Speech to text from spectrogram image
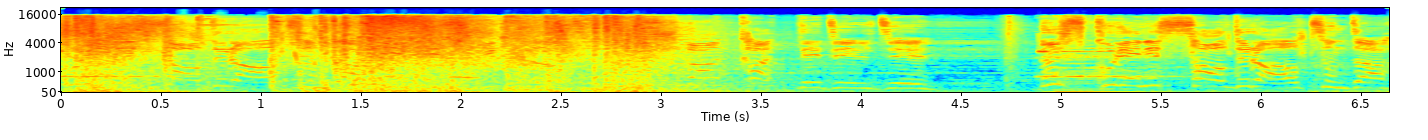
Kuleniz saldırı altında. Kuleniz yıkıldı. Düşman katledildi. Üst kuleniz saldırı altında.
